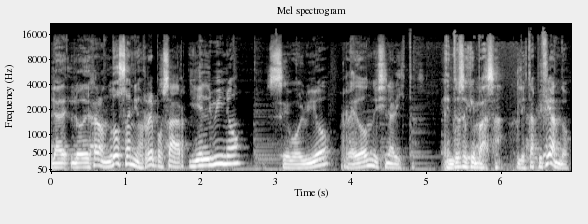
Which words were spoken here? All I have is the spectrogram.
la- lo dejaron dos años reposar y el vino se volvió redondo y sin aristas. Entonces, ¿qué pasa? Le estás pifiando.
